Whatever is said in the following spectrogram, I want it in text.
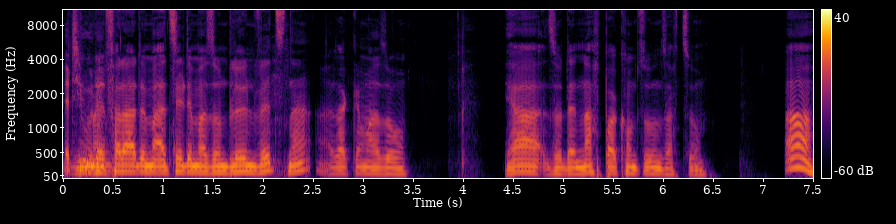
Ja, Timo, mein Vater hat immer, erzählt immer so einen blöden Witz, ne? Er sagt immer so, ja, so der Nachbar kommt so und sagt so, ah,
